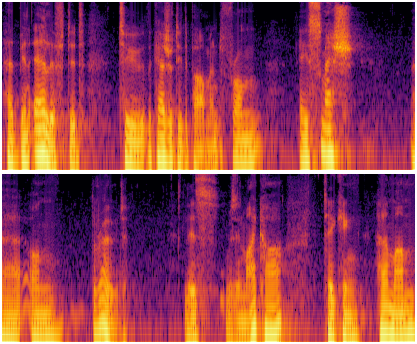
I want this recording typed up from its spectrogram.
had been airlifted to the casualty department from a smash uh, on the road. Liz was in my car taking her mum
